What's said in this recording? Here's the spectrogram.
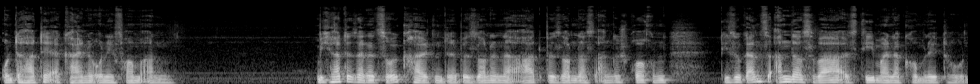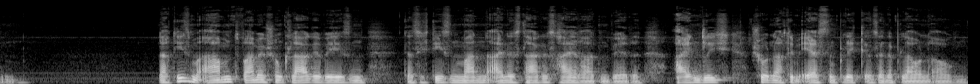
und da hatte er keine Uniform an. Mich hatte seine zurückhaltende, besonnene Art besonders angesprochen, die so ganz anders war als die meiner Kommilitonen. Nach diesem Abend war mir schon klar gewesen, dass ich diesen Mann eines Tages heiraten werde, eigentlich schon nach dem ersten Blick in seine blauen Augen.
